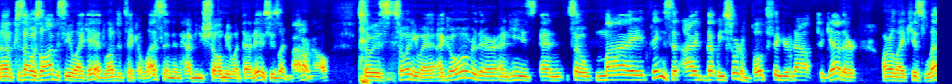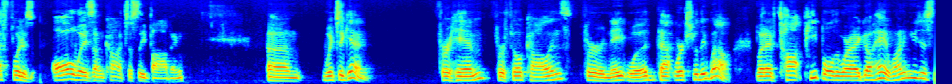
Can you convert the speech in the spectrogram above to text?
Because um, I was obviously like, hey, I'd love to take a lesson and have you show me what that is. He's like, I don't know. So he's so anyway, I go over there and he's and so my things that I that we sort of both figured out together are like his left foot is always unconsciously bobbing um, which again, for him, for Phil Collins, for Nate Wood, that works really well. But I've taught people to where I go, hey, why don't you just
